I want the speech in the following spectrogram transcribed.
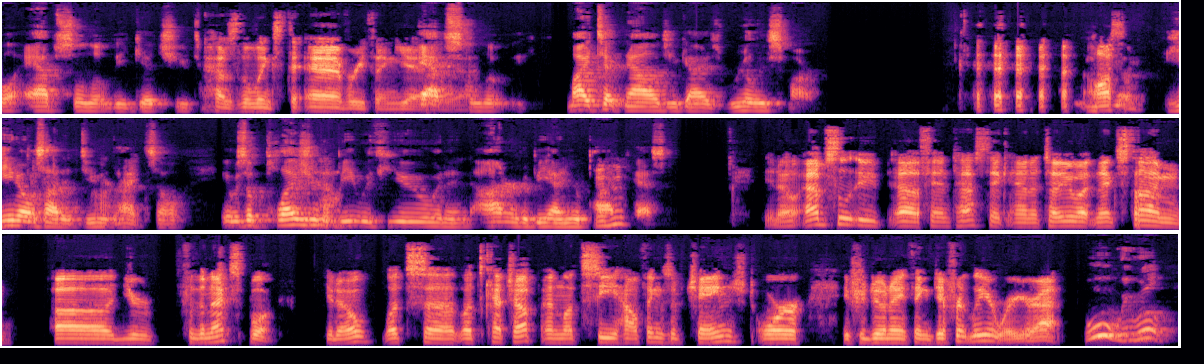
will absolutely get you to Has the links to everything. Yeah. yeah, Absolutely. My technology guy is really smart. awesome. He knows how to do All that. right. So it was a pleasure to be with you and an honor to be on your Mhm. podcast. You know, absolutely uh, fantastic. And I tell you what, next time uh, you're for the next book, you know, let's uh, let's catch up and let's see how things have changed, or if you're doing anything differently, or where you're at. Ooh, we will.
